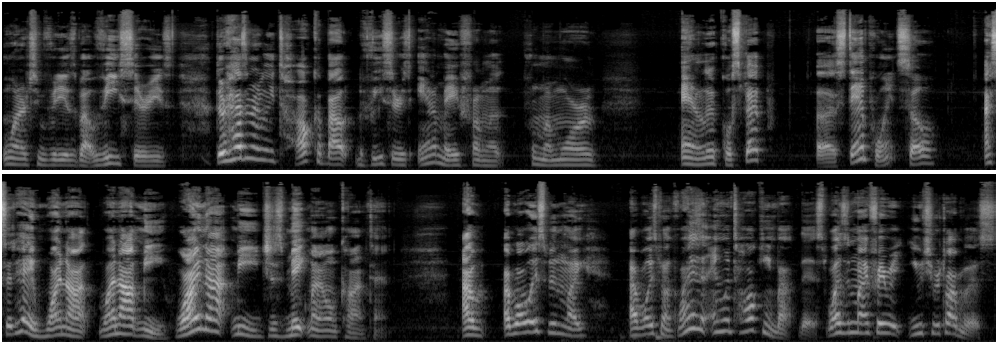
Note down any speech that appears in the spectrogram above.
one or two videos about V series, there hasn't really talked about the V series anime from a from a more analytical spec uh, standpoint. So I said, hey, why not? Why not me? Why not me? Just make my own content. I've I've always been like. I've always been like, why isn't anyone talking about this? Why isn't my favorite YouTuber talking about this?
